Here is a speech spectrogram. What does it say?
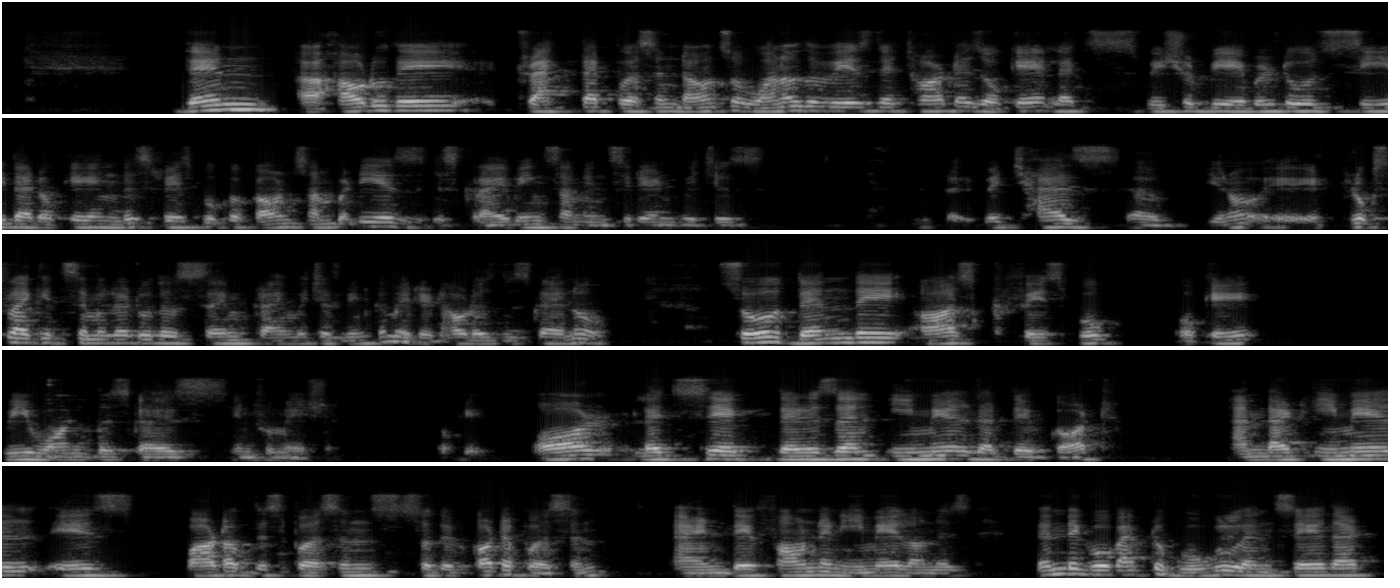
then uh, how do they track that person down? So one of the ways they thought is okay let's we should be able to see that okay in this facebook account somebody is describing some incident which is which has, uh, you know, it looks like it's similar to the same crime which has been committed. How does this guy know? So then they ask Facebook, okay, we want this guy's information. Okay. Or let's say there is an email that they've got, and that email is part of this person's. So they've got a person and they found an email on his. Then they go back to Google and say that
